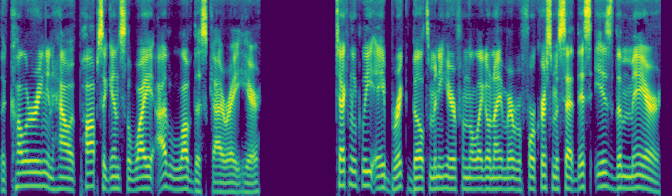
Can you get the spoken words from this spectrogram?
The coloring and how it pops against the white. I love this guy right here technically a brick built mini here from the Lego Nightmare Before Christmas set. This is the mayor.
